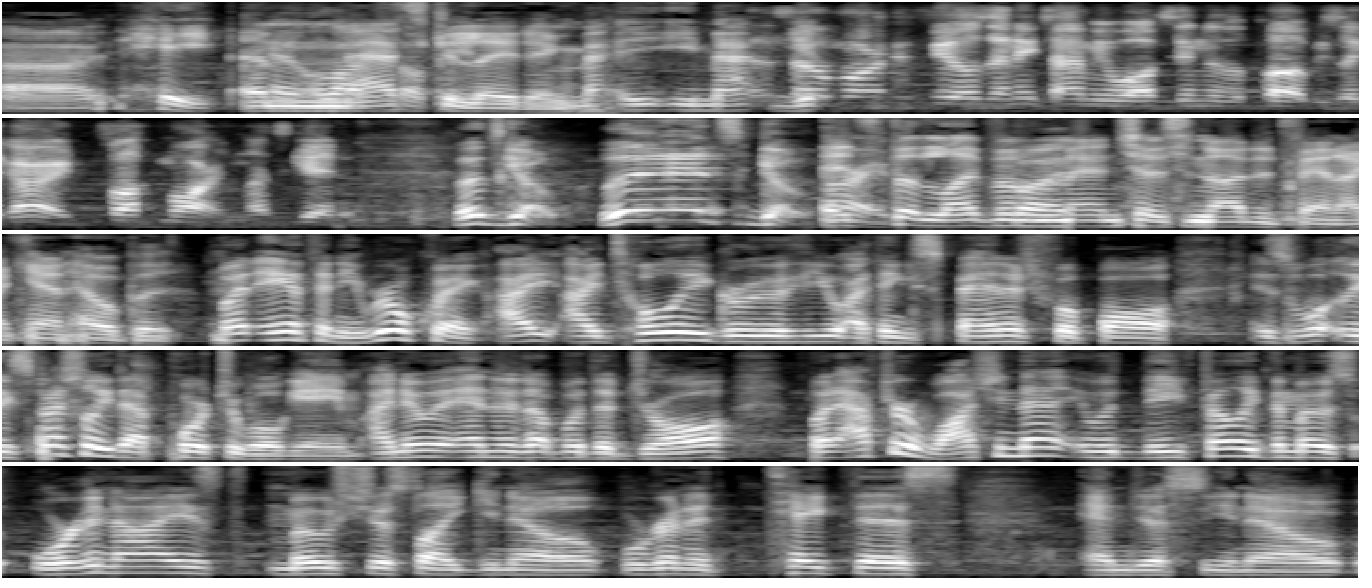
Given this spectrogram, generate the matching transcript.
uh, hate, A lot of self-hate. Emasculating. Ma- ema- That's how Martin feels anytime he walks into the pub. He's like, all right, fuck Martin. Let's get it. Let's go. Let's go. All it's right. the life of But- a Manchester United fan. I can't help it. But Anthony, real quick, I, I totally agree with you. I think Spanish football is what, especially that Portugal game. I know it ended up with a draw, but after watching that, it would, they felt like the most organized, most just like you know we're gonna take this and just you know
